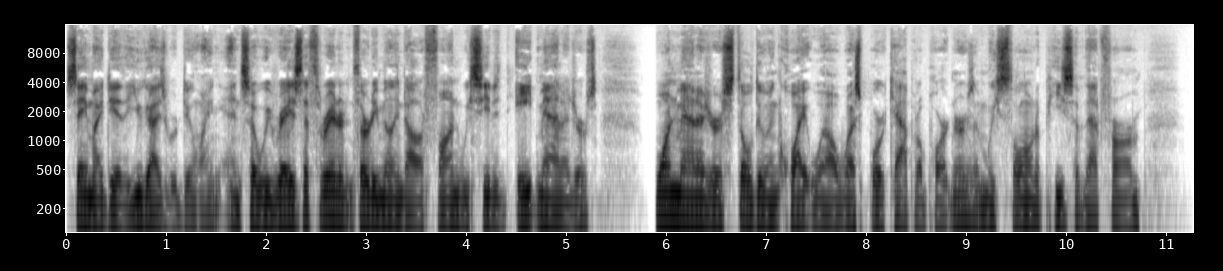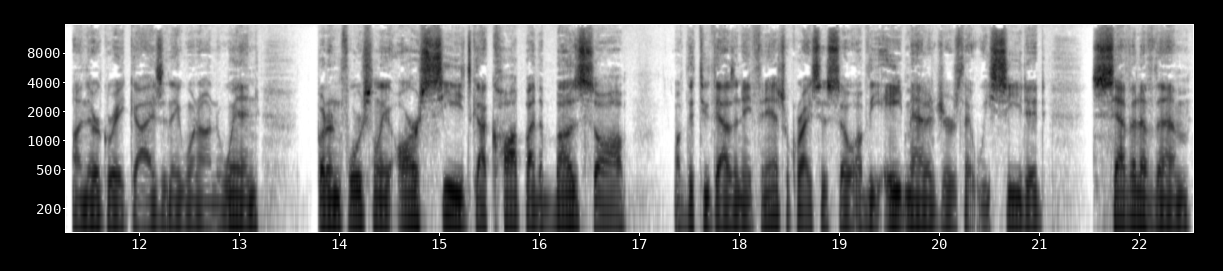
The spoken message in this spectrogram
same idea that you guys were doing. And so we raised a $330 million fund. We seeded eight managers. One manager is still doing quite well, Westport Capital Partners, and we still own a piece of that firm. And they're great guys, and they went on to win. But unfortunately, our seeds got caught by the buzz saw of the 2008 financial crisis. So, of the eight managers that we seeded, seven of them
